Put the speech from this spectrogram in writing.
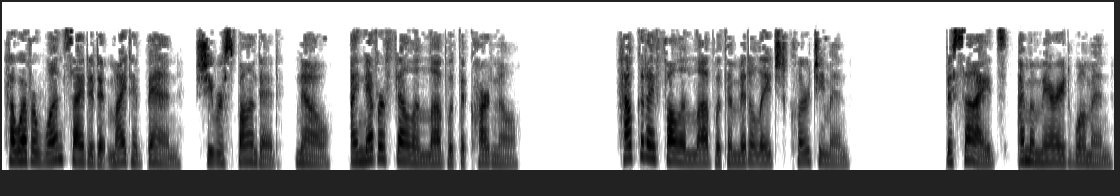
However one-sided it might have been, she responded, no, I never fell in love with the cardinal. How could I fall in love with a middle-aged clergyman? Besides, I'm a married woman.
